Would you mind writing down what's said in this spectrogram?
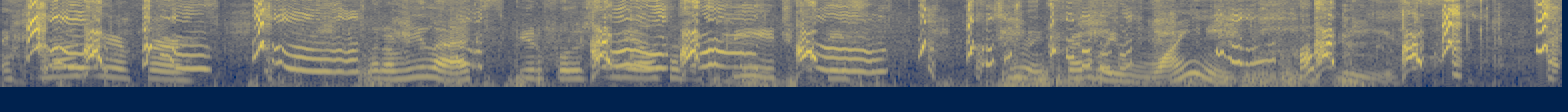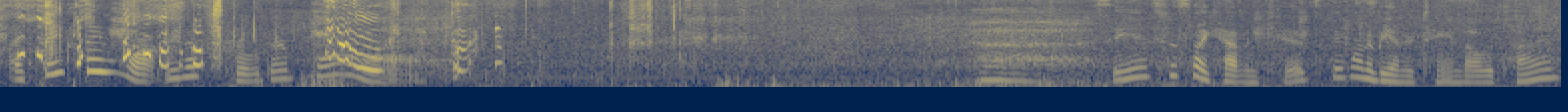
I came out here for little relax. Beautiful. There's somebody else on the beach with these two incredibly whiny puppies. I think they want me to throw their ball. See, it's just like having kids. They want to be entertained all the time.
